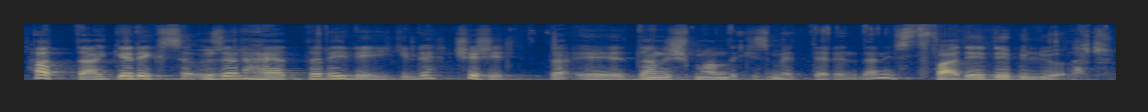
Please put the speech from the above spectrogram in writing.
hatta gerekse özel hayatları ile ilgili çeşitli e, danışmanlık hizmetlerinden istifade edebiliyorlar.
